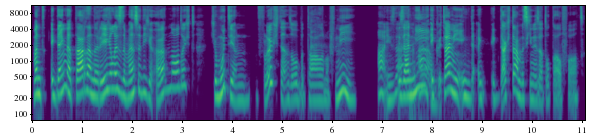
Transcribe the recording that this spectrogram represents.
Want ik denk dat daar dan de regel is, de mensen die je uitnodigt, je moet die een vlucht en zo betalen, of niet? Ah, is dat? Is dat niet? Ah. Ik weet dat niet. Ik, ik, ik dacht dat, misschien is dat totaal fout.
